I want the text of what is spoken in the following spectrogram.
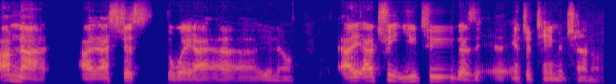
i'm not I, that's just the way i uh, uh, you know I, I treat youtube as an entertainment channel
